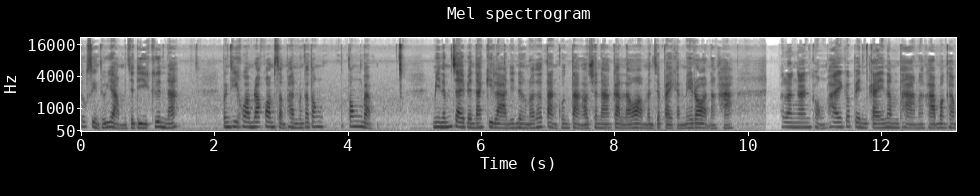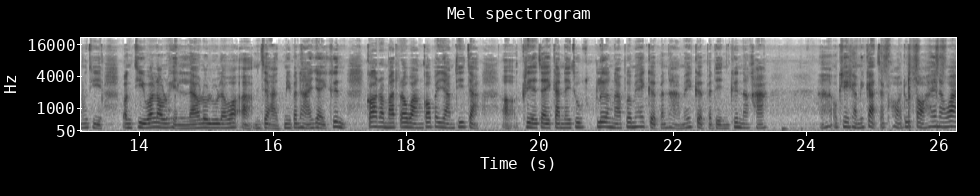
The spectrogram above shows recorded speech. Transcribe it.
ทุกสิ่งทุกอย่างมันจะดีขึ้นนะ บางทีความรักความสัมพันธ์มันก็ต้องต้องแบบมีน้ำใจเป็นนักกีฬานิดนึงแล้วถ้าต่างคนต่างเอาชนะกันแล้วอะมันจะไปกันไม่รอดนะคะ พลังงานของไพ่ก็เป็นไกด์นำทางนะคะ บางครั้งบางทีบางทีว่าเราเห็นแล้วเรารู้แล้วว่าอะมันจะอาจมีปัญหาใหญ่ขึ้น ก็ระมัดระวังก็พยายามที่จะเอ่อเคลียร์ใจกันในทุกๆเรื่องนะ เพื่อไม่ให้เกิดปัญหาไม่ให้เกิดประเด็นขึ้นนะคะอะโอเคค่ะมิกะจะขอดูต่อให้นะว่า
